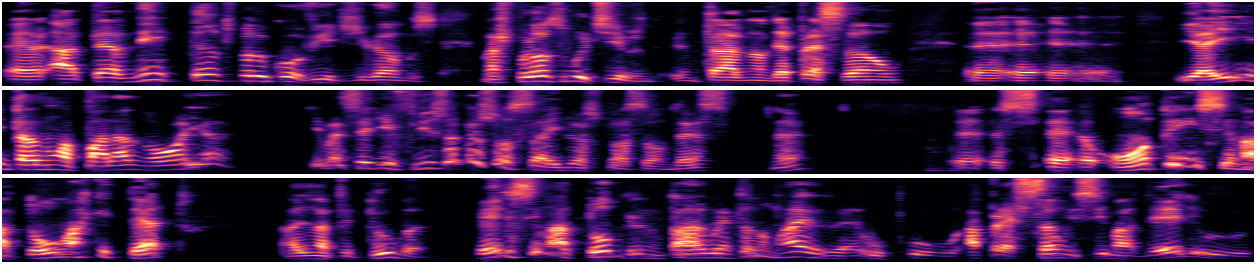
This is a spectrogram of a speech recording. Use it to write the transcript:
É, até nem tanto pelo Covid, digamos, mas por outros motivos. Entrar numa depressão, é, é, é, e aí entrar numa paranoia que vai ser difícil a pessoa sair de uma situação dessa. Né? É, é, ontem se matou um arquiteto ali na Pituba. Ele se matou porque ele não estava aguentando mais né? o, o, a pressão em cima dele, o,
